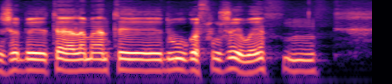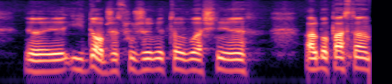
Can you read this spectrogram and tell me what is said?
żeby te elementy długo służyły mm, i dobrze służyły, to właśnie albo pasta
